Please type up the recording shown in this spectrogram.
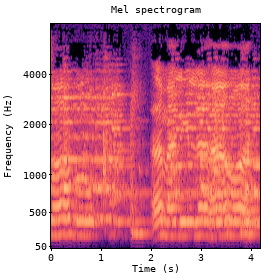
الصبر أمل الهوى.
